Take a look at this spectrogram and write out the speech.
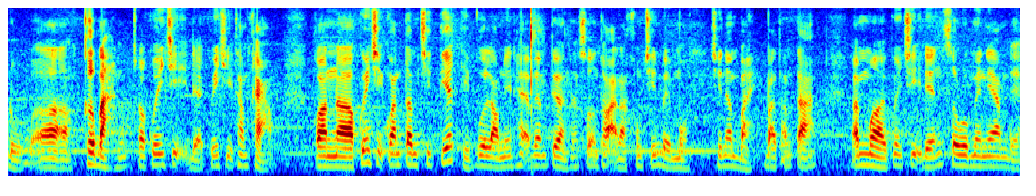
đủ uh, cơ bản cho quý anh chị để quý anh chị tham khảo. Còn uh, quý anh chị quan tâm chi tiết thì vui lòng liên hệ với em Tuyền theo số điện thoại là 0971 957 388. Em mời quý anh chị đến showroom bên em để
